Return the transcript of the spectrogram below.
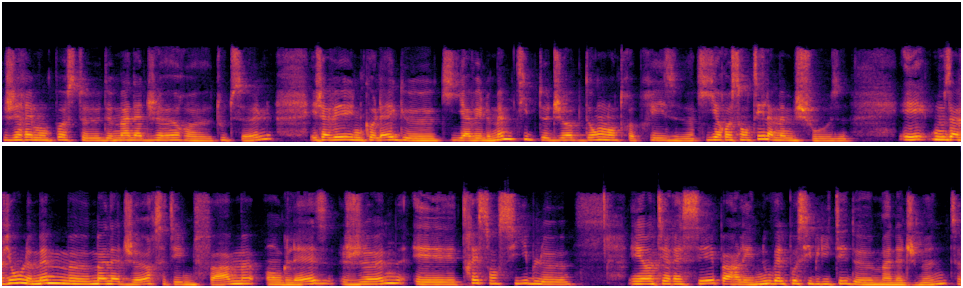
gérer mon poste de manager euh, toute seule et j'avais une collègue euh, qui avait le même type de job dans l'entreprise qui ressentait la même chose. Et nous avions le même manager, c'était une femme anglaise, jeune et très sensible et intéressée par les nouvelles possibilités de management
